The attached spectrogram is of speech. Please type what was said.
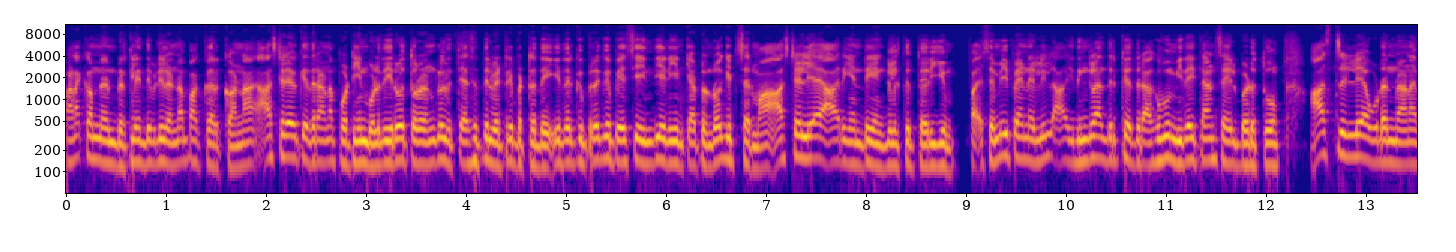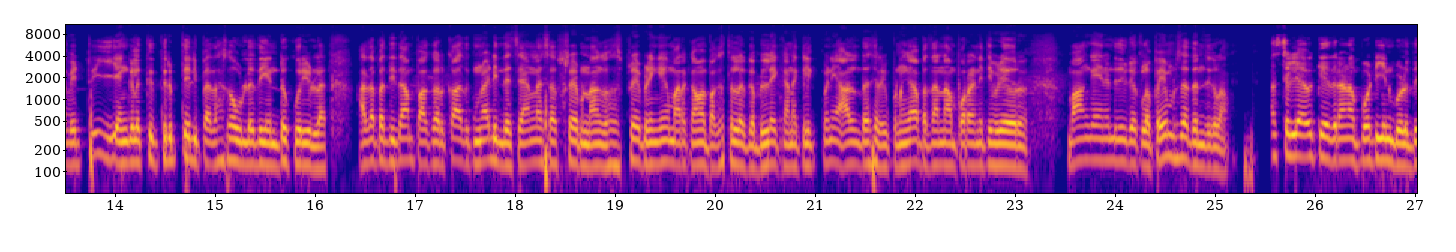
வணக்கம் நண்பர்களே இந்த வீடியோவில் என்ன பார்க்க இருக்கோம்னா ஆஸ்திரேலியாவுக்கு எதிரான போட்டியின் பொழுது இருபத்தொரு ரன்கள் வித்தியாசத்தில் வெற்றி பெற்றது. இதற்கு பிறகு பேசிய இந்திய அணியின் கேப்டன் ரோஹித் சர்மா ஆஸ்திரேலியா யார் என்று எங்களுக்கு தெரியும். செமிஃபைனலில் இங்கிலாந்திற்கு எதிராகவும் இதைத்தான் செயல்படுத்துவோம். ஆஸ்திரேலியாவுடனான வெற்றி எங்களுக்கு திருப்தி அளிப்பதாக உள்ளது என்று கூறியுள்ளார். அதை பற்றி தான் பார்க்க இருக்கோம். அதுக்கு முன்னாடி இந்த சேனலை சப்ஸ்கிரைப் பண்ணாங்க சப்ஸ்கிரைப் பண்ணிங்க மறக்காமல் பக்கத்தில் இருக்க பில்லைக்கான கிளிக் பண்ணி ஆல்ரெடி செலக்ட் பண்ணுங்கள் அப்போ தான் நான் போகிற அனைத்து வீடியோ வரும். வாங்க என்னென்ன வீடியோக்குள்ளே போய் முடிச்சா தெரிஞ்சுக்கலாம். ஆஸ்திரேலியாவுக்கு எதிரான போட்டியின் பொழுது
